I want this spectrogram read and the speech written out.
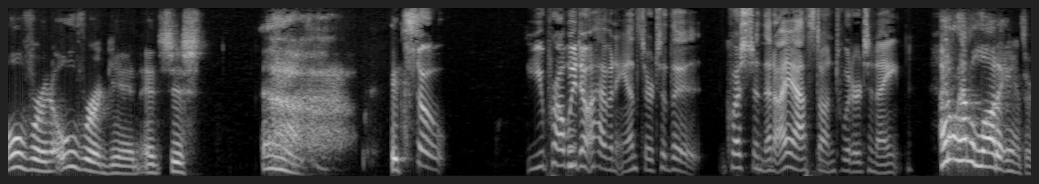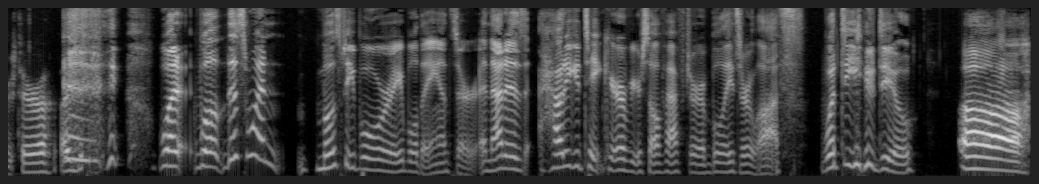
over and over again. It's just, uh, it's so. You probably don't have an answer to the question that I asked on Twitter tonight. I don't have a lot of answers, Tara. what? Well, this one most people were able to answer, and that is, how do you take care of yourself after a Blazer loss? What do you do? Uh,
